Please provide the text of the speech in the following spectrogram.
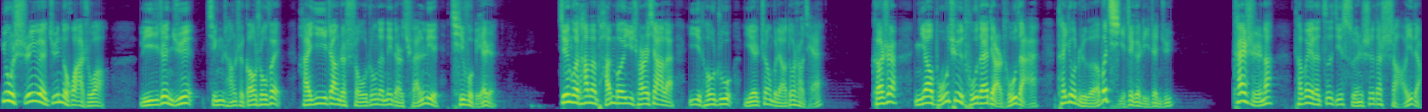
用石月军的话说，李振军经常是高收费，还依仗着手中的那点权力欺负别人。经过他们盘剥一圈下来，一头猪也挣不了多少钱。可是你要不去屠宰点屠宰，他又惹不起这个李振军。开始呢，他为了自己损失的少一点，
